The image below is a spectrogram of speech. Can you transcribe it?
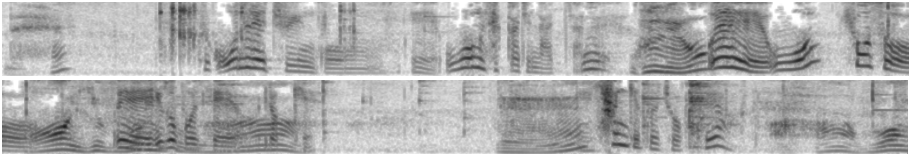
네. 그리고 오늘의 주인공 예, 우엉 색깔이 났잖아요. 오, 그러네요. 왜 우엉 효소? 어, 이게 우엉 네, 이거 효소구나. 보세요. 이렇게 네. 예, 향기도 좋고요. 아, 무엉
